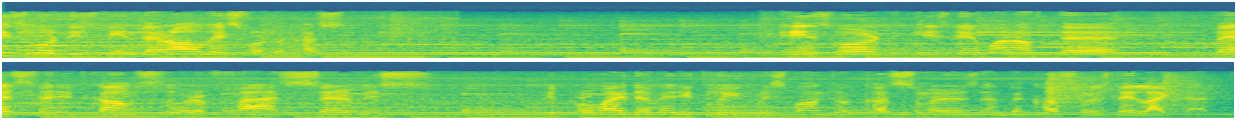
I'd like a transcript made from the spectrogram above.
Ainsworth has been there always for the customer. Ainsworth has been one of the best when it comes to our fast service. We provide a very quick response to customers, and the customers, they like that.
